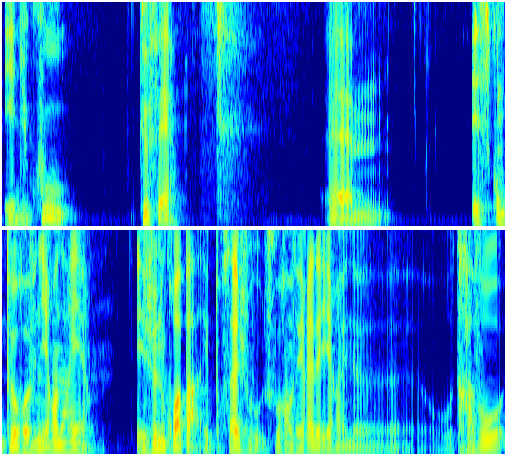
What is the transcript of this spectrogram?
et, du coup, que faire? Est-ce qu'on peut revenir en arrière? Et je ne crois pas. Et pour ça, je vous, je vous renverrai d'ailleurs aux travaux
